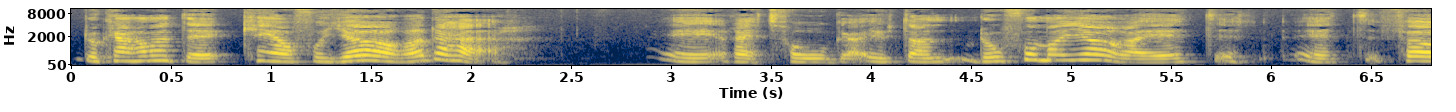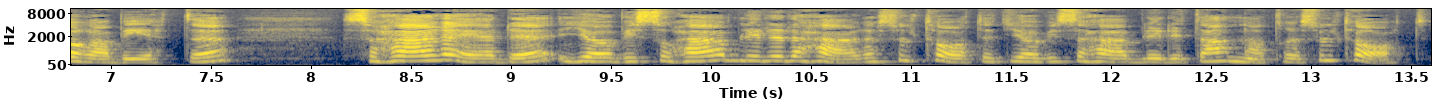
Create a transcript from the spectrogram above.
då kanske man inte, kan jag få göra det här? Är rätt fråga utan då får man göra ett, ett, ett förarbete. Så här är det, gör vi så här blir det det här resultatet, gör vi så här blir det ett annat resultat.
